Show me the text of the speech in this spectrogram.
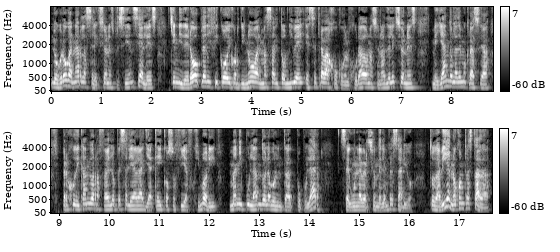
logró ganar las elecciones presidenciales, quien lideró, planificó y coordinó al más alto nivel ese trabajo con el Jurado Nacional de Elecciones, mellando la democracia, perjudicando a Rafael López Aliaga y a Keiko Sofía Fujimori, manipulando la voluntad popular. Según la versión del empresario, todavía no contrastada,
